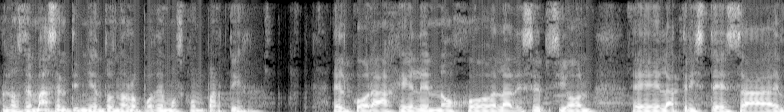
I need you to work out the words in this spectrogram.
los demás sentimientos no lo podemos compartir. El coraje, el enojo, la decepción, eh, la tristeza, el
